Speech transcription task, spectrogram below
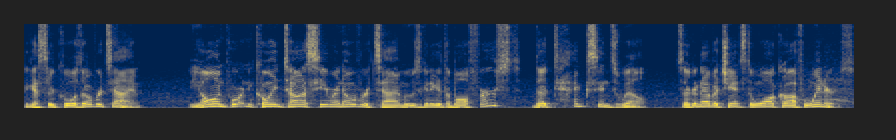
I guess they're cool with overtime. The all-important coin toss here in overtime. Who's going to get the ball first? The Texans will. So they're going to have a chance to walk off winners.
